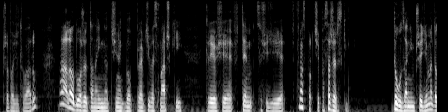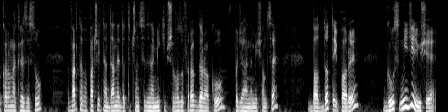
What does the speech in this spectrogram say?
w przewozie towarów, ale odłożę to na inny odcinek, bo prawdziwe smaczki kryją się w tym, co się dzieje w transporcie pasażerskim. Tu, zanim przejdziemy do korona kryzysu, warto popatrzeć na dane dotyczące dynamiki przewozów rok do roku w podziale na miesiące, bo do tej pory GUS nie dzielił się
